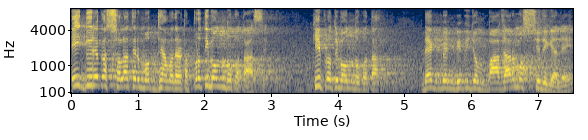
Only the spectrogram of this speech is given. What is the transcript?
এই দুই রেখার সলাতের মধ্যে আমাদের একটা প্রতিবন্ধকতা আছে। কি প্রতিবন্ধকতা? দেখবেন বিবিজম বাজার মসজিদে গেলে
